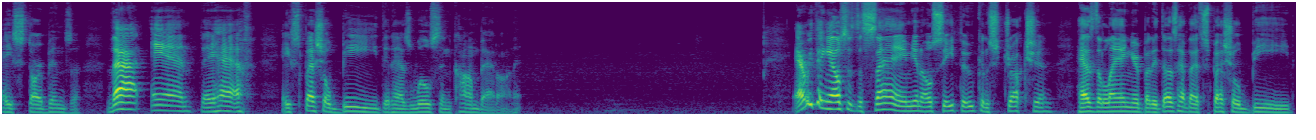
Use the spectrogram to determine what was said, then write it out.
a Starbenza. That and they have a special bead that has Wilson Combat on it. Everything else is the same, you know, see-through construction, has the lanyard, but it does have that special bead.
